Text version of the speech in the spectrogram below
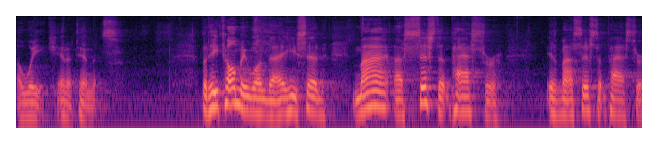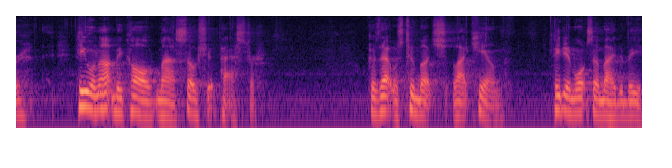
a week in attendance. But he told me one day, he said, My assistant pastor is my assistant pastor. He will not be called my associate pastor because that was too much like him. He didn't want somebody to be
